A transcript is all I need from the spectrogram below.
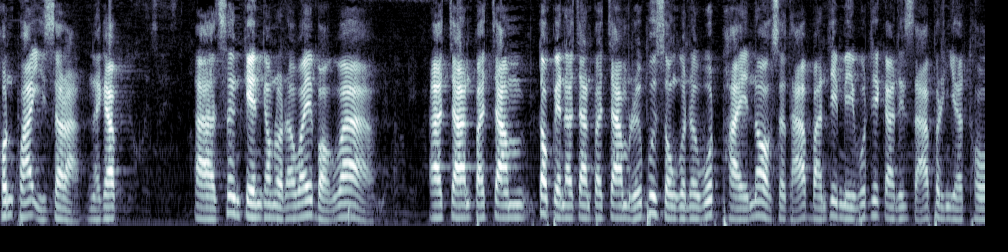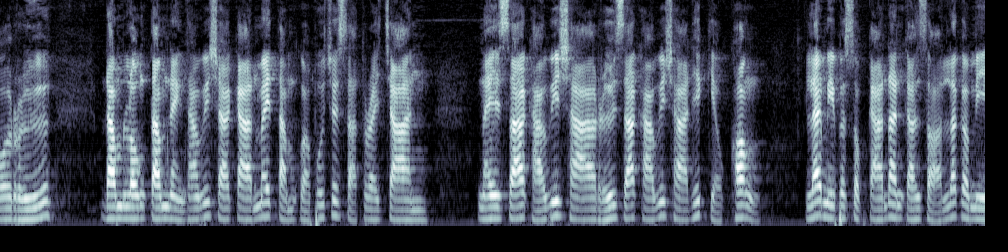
ค้นคว้าอิสระนะครับซึ่งเกณฑ์กำหนดเอาไว้บอกว่าอาจารย์ประจำต้องเป็นอาจารย์ประจำหรือผู้ทรงคุณวุฒิภายนอกสถาบันที่มีวุฒิการศึกษาปริญญาโทหรือดำรงตำแหน่งทางวิชาการไม่ต่ำกว่าผู้ช่วยศาสตราจารย์ ในสาขาวิชาหรือสาขาวิชาที่เกี่ยวข้อง และมีประสบการณ์ด้านการสอน และก็มี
